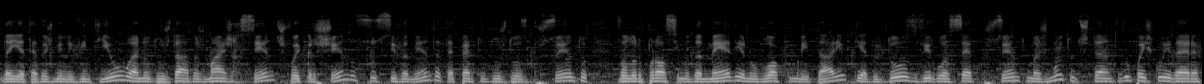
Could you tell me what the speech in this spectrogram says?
Daí até 2021, ano dos dados mais recentes, foi crescendo sucessivamente até perto dos 12%, valor próximo da média no bloco comunitário, que é de 12,7%, mas muito distante do país que lidera,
